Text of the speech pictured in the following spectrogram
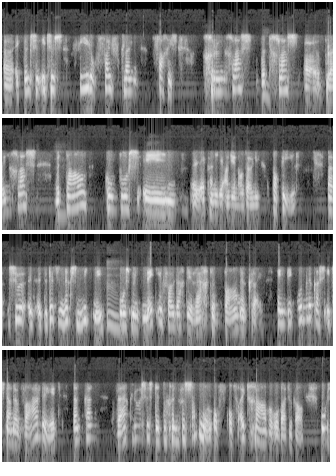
uh, ek dink so iets soos 4 of 5 klein vaggies groen glas, wit glas, uh, bruin glas, metaal, kompos en uh, ek kan nie die ander onthou nie, papier. Uh, so dit is niks nuut nie. Mm. Ons moet net eenvoudig die regte bane kry. En die oomblik as iets dan 'n waarde het, dan kan werklooses dit begin versamel of of uitgrawe of wat ook al. Ons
